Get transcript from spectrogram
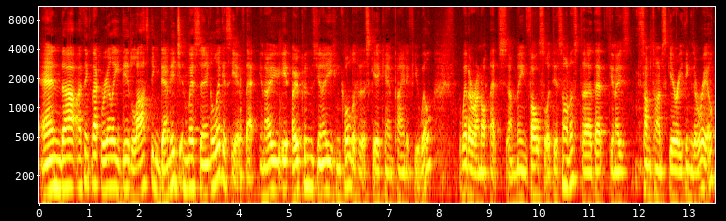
And uh, I think that really did lasting damage, and we're seeing a legacy of that. You know, it opens, you know, you can call it a scare campaign if you will whether or not that's uh, mean false or dishonest, uh, that you know sometimes scary things are real.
